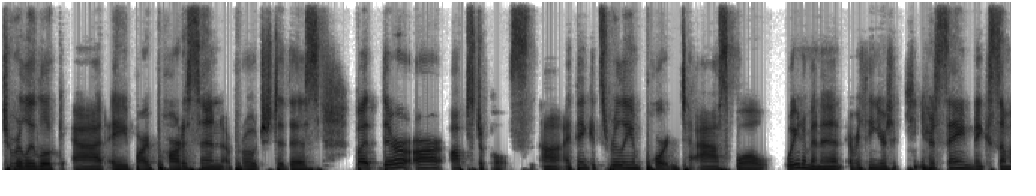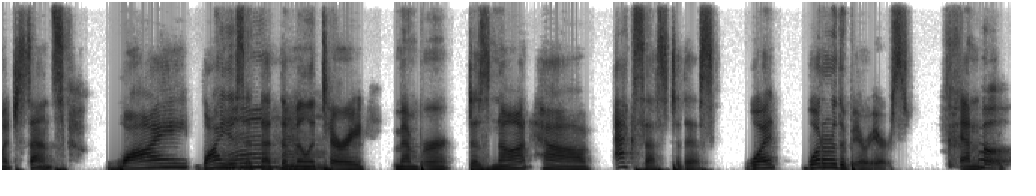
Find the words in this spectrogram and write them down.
to really look at a bipartisan approach to this. But there are obstacles. Uh, I think it's really important to ask. Well, wait a minute. Everything you're you're saying makes so much sense. Why why is it that the mm-hmm. military member does not have access to this? What what are the barriers? And well,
